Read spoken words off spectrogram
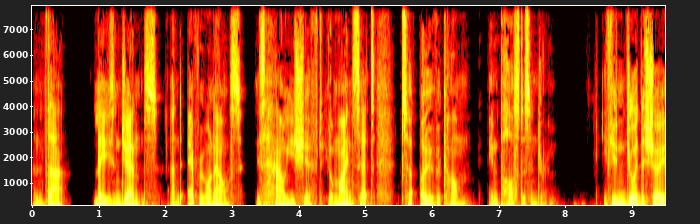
And that, ladies and gents, and everyone else, is how you shift your mindset to overcome imposter syndrome. If you enjoyed the show,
